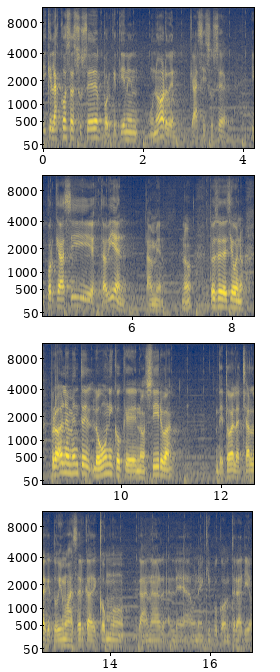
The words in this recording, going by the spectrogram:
Y que las cosas suceden porque tienen un orden que así sucede. Y porque así está bien también. ¿no? Entonces decía, bueno, probablemente lo único que nos sirva de toda la charla que tuvimos acerca de cómo ganarle a un equipo contrario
